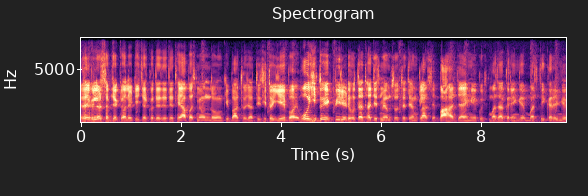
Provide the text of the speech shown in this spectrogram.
रेगुलर सब्जेक्ट वाले टीचर को दे देते थे, आपस में उन लोगों की बात हो जाती थी तो ये वो ही तो एक पीरियड होता था जिसमें हम सोचते थे हम क्लास से बाहर जाएँगे, कुछ मज़ा करेंगे, मस्ती करेंगे,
